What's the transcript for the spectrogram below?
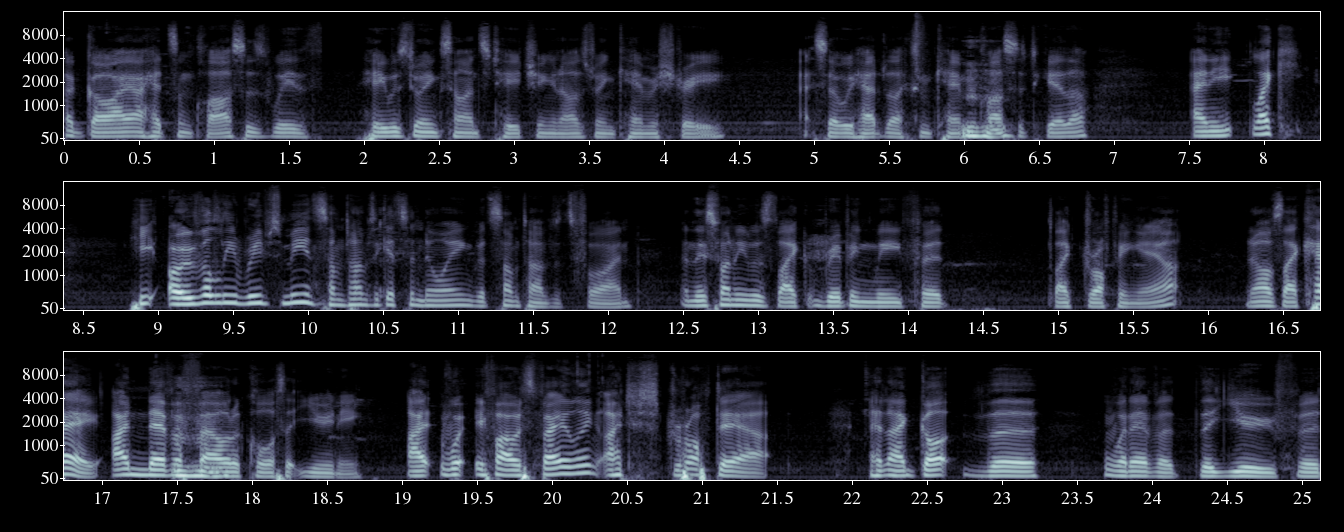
a guy I had some classes with, he was doing science teaching and I was doing chemistry, so we had like some chem Mhm. classes together, and he like he overly ribs me, and sometimes it gets annoying, but sometimes it's fine. And this one, he was like ribbing me for like dropping out, and I was like, "Hey, I never Mhm. failed a course at uni. I, if I was failing, I just dropped out, and I got the whatever the U for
